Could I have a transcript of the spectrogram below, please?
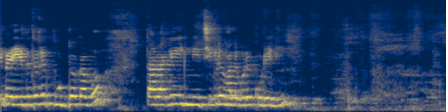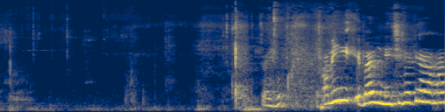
এবার এর ভেতরে পুর ঢোকাবো। তার আগে এই নেচিগুলো ভালো করে করে নিই। যাই হোক আমি এবার লিচিটাকে আমার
